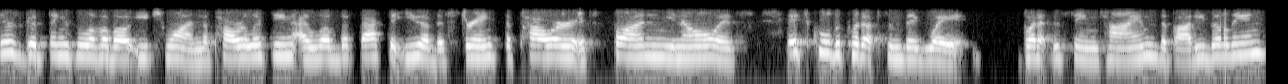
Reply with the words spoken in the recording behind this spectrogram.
there's good things to love about each one. The powerlifting, I love the fact that you have the strength, the power. It's fun, you know. It's it's cool to put up some big weight. But at the same time, the bodybuilding,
